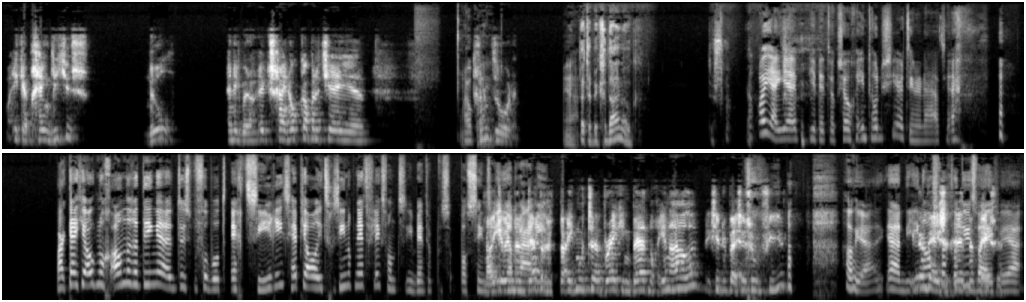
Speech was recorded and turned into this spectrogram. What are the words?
Maar ik heb geen liedjes. Nul. En ik, ben, ik schijn ook cabaretier eh, Oké. genoemd te worden. Ja. Dat heb ik gedaan ook. Dus, ja. Oh ja, je, hebt- je bent ook zo geïntroduceerd inderdaad. Ja. Maar kijk je ook nog andere dingen? Dus bijvoorbeeld echt series. Heb je al iets gezien op Netflix? Want je bent er pas, pas sinds Nou, ik 1 ben een januari. 30 Ik moet eh, Breaking Bad nog inhalen. Ik zit nu bij seizoen 4. Oh ja, ja die inhaalslag duurt wel bezig. even. Ja.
